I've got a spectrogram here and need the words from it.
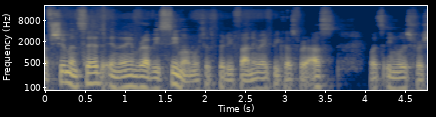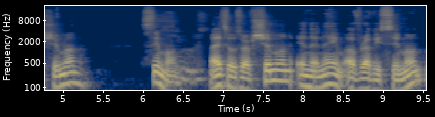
Rav Shimon said in the name of Rabbi Simon, which is pretty funny, right? Because for us, what's English for Shimon? Simon, right? So it was Rav Shimon in the name of Rabbi Simon.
